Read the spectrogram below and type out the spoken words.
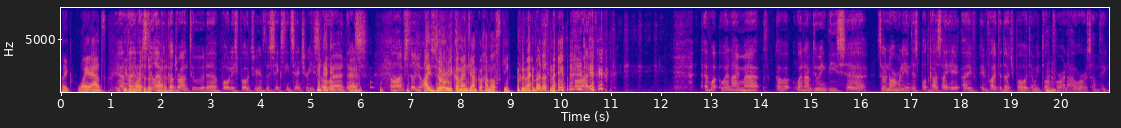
like, why add yeah, even I, more I to the? pile? I still haven't got around to the Polish poetry of the 16th century. So uh, there's. yeah. Oh, I'm still young. I do recommend Jan Kochanowski. Remember that name? All right. When I'm uh, uh, when I'm doing these uh, so normally in this podcast, I I invite a Dutch poet and we talk mm-hmm. for an hour or something.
